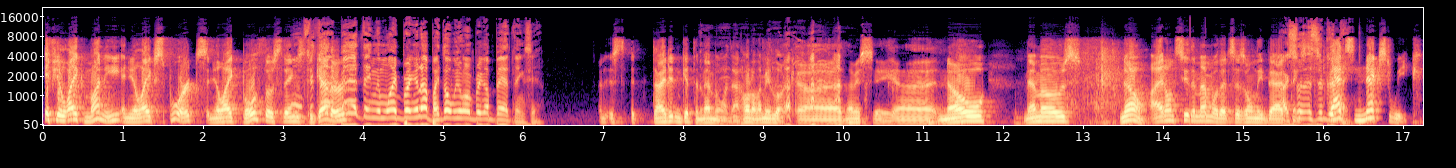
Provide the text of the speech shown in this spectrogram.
If you like money and you like sports and you like both those things Well, if together. It's not a bad thing, then why bring it up? I thought we want to bring up bad things here. Is- I didn't get the memo on that. Hold on, let me look. Uh, let me see. Uh, no memos. No, I don't see the memo that says only bad right, so things. this is a good That's next week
